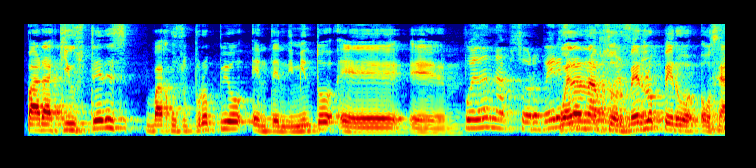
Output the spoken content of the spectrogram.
para que ustedes, bajo su propio entendimiento, eh, eh, Puedan absorber puedan absorberlo, pero, o sea,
